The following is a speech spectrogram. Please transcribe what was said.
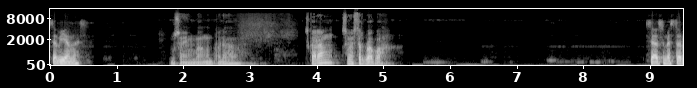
Siap ya Mas. Uh, Sayang banget padahal. Sekarang semester berapa? Saya semester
